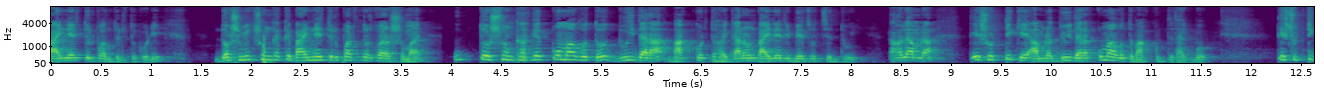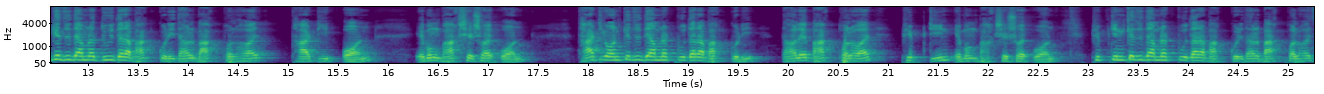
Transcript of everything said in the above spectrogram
বাইনারিতে রূপান্তরিত করি। দশমিক সংখ্যাকে বাইনারিতে রূপান্তর করার সময় উক্ত সংখ্যাকে ক্রমাগত দুই দ্বারা ভাগ করতে হয়, কারণ বাইনারি বেজ হচ্ছে দুই। তাহলে আমরা তেষট্টিকে আমরা দুই দ্বারা ক্রমাগত ভাগ করতে থাকব। তেষট্টিকে যদি আমরা দুই দ্বারা ভাগ করি, তাহলে ভাগফল হয় থার্টি ওয়ান এবং ভাগ শেষ হয় ওয়ান থার্টি ওয়ানকে যদি আমরা টু দ্বারা ভাগ করি, তাহলে ভাগফল হয় ফিফটিন এবং ভাগ শেষ হয় ওয়ান ফিফটিনকে যদি আমরা টু দ্বারা ভাগ করি, তাহলে ভাগফল হয়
